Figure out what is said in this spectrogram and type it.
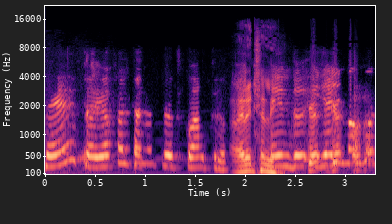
¿eh? Todavía faltan otros cuatro. A ver, échale. Entonces, ya llevamos,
